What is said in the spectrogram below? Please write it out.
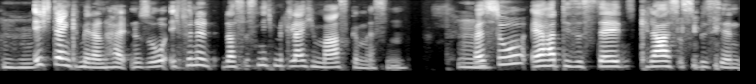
Mhm. Ich denke mir dann halt nur so, ich finde, das ist nicht mit gleichem Maß gemessen. Mhm. Weißt du, er hat dieses Date, klar, es ist ein bisschen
